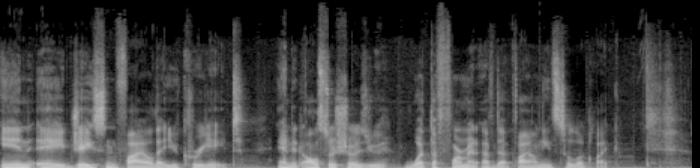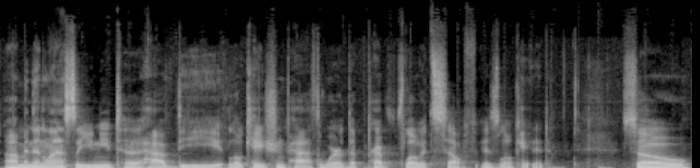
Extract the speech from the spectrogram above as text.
in a JSON file that you create. And it also shows you what the format of that file needs to look like. Um, and then lastly, you need to have the location path where the prep flow itself is located. So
